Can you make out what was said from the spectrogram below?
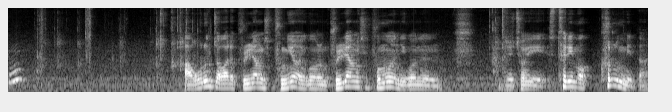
어? 아, 오른쪽 아래 불량식품이요? 이거는 불량식품은 이거는 이제 저희 스트리머 크루입니다.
